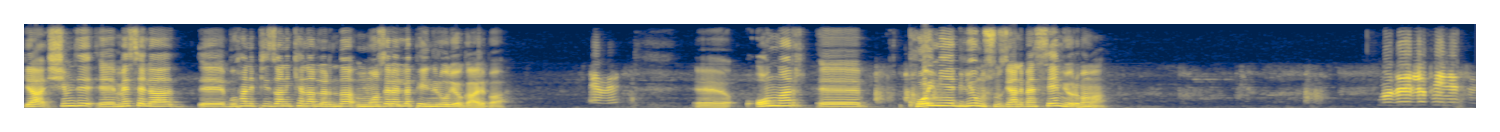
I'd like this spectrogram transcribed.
Ya şimdi e, mesela e, bu hani pizzanın kenarlarında mozzarella peyniri oluyor galiba. Evet. E, onlar e, koymayabiliyor musunuz? Yani ben sevmiyorum ama. Mozzarella peynirsiz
